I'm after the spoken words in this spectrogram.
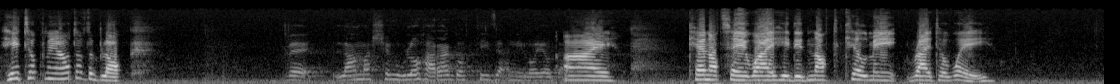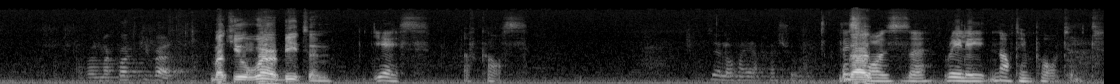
He took me out of the block. I cannot say why he did not kill me right away. But you were beaten. Yes, of course. This that was uh, really not important.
